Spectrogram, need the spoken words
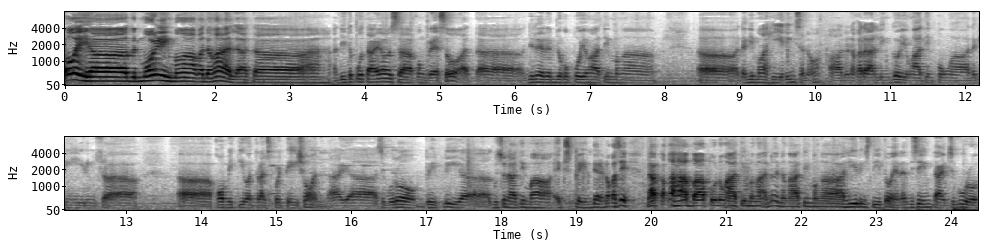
Okay, uh, good morning mga kadangal at uh, andito po tayo sa Kongreso at uh, nire-review ko po yung ating mga uh, naging mga hearings ano, uh, ano nakaraang linggo yung ating pong uh, naging hearing sa uh, Committee on Transportation. Ay uh, siguro briefly uh, gusto natin ma-explain din ano? Kasi napakahaba po ng ating mga ano ng ating mga hearings dito and at the same time siguro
